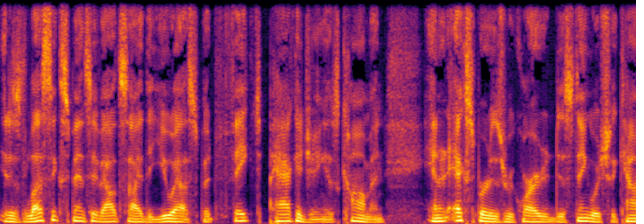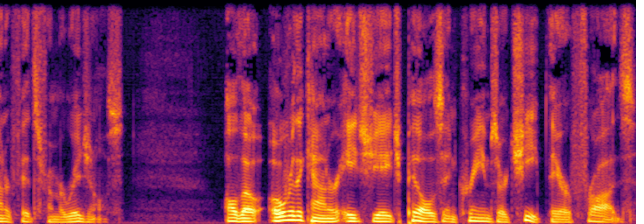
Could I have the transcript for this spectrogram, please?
It is less expensive outside the U.S., but faked packaging is common, and an expert is required to distinguish the counterfeits from originals. Although over the counter HGH pills and creams are cheap, they are frauds.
